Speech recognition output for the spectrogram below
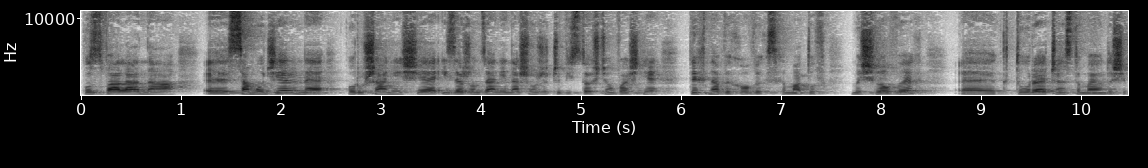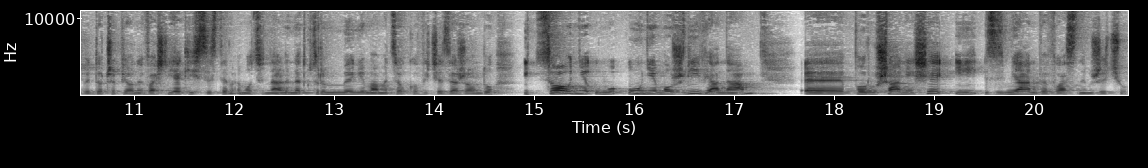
pozwala na e, samodzielne poruszanie się i zarządzanie naszą rzeczywistością właśnie tych nawykowych schematów myślowych, e, które często mają do siebie doczepiony właśnie jakiś system emocjonalny, nad którym my nie mamy całkowicie zarządu i co nie uniemożliwia nam e, poruszanie się i zmian we własnym życiu.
